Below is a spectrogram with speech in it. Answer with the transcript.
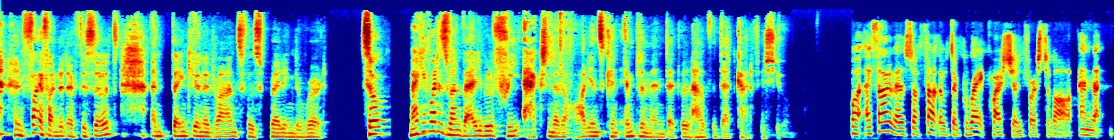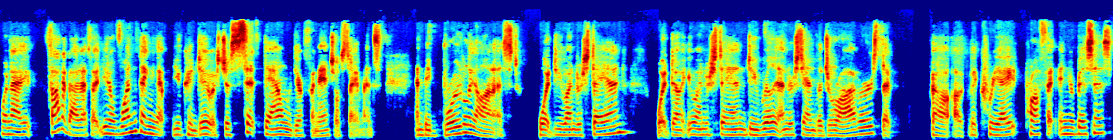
and 500 episodes. And thank you in advance for spreading the word. So, Maggie, what is one valuable free action that our audience can implement that will help with that kind of issue? Well, I thought about it. So I thought that was a great question, first of all. And when I thought about it, I thought, you know, one thing that you can do is just sit down with your financial statements and be brutally honest. What do you understand? What don't you understand? Do you really understand the drivers that uh, uh, that create profit in your business?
